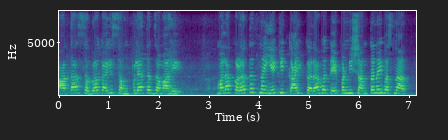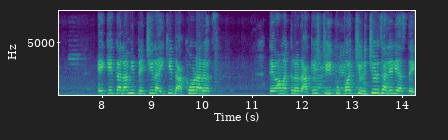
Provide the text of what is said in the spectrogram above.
आता सगळं काही संपल्यातच जमा आहे. मला कळतच नाही आहे की काय करावं ते पण मी शांत नाही बसणार. एकेकाला मी त्याची लायकी दाखवणारच. तेव्हा मात्र राकेशची खूपच चिडचिड झालेली असते.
